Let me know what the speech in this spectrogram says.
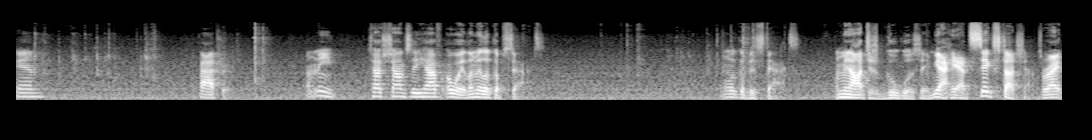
Tim Patrick. How many touchdowns did he have? Oh, wait, let me look up stats. look up his stats. Let me not just Google his name. Yeah, he had six touchdowns, right?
